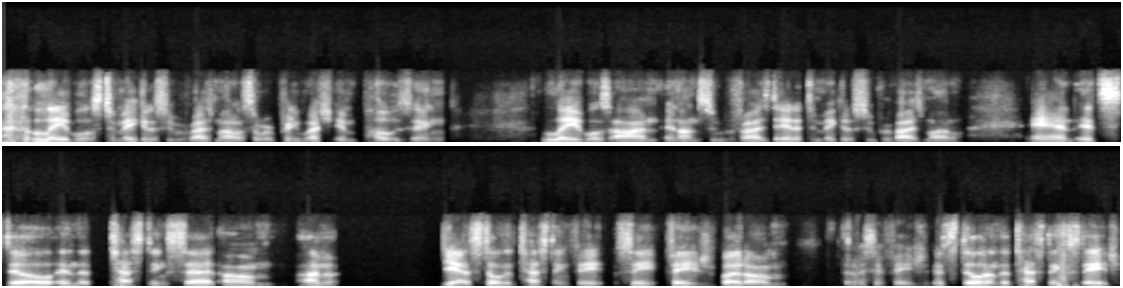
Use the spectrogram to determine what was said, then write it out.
labels to make it a supervised model. So we're pretty much imposing labels on an unsupervised data to make it a supervised model. and it's still in the testing set. Um, I'm, yeah, it's still in the testing phase, phase but um, did I say phase? It's still in the testing stage,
